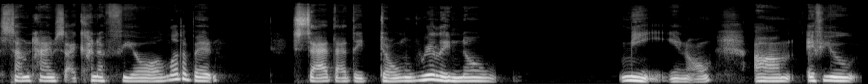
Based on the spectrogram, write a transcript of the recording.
sometimes I kind of feel a little bit sad that they don't really know me, you know. Um, if you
